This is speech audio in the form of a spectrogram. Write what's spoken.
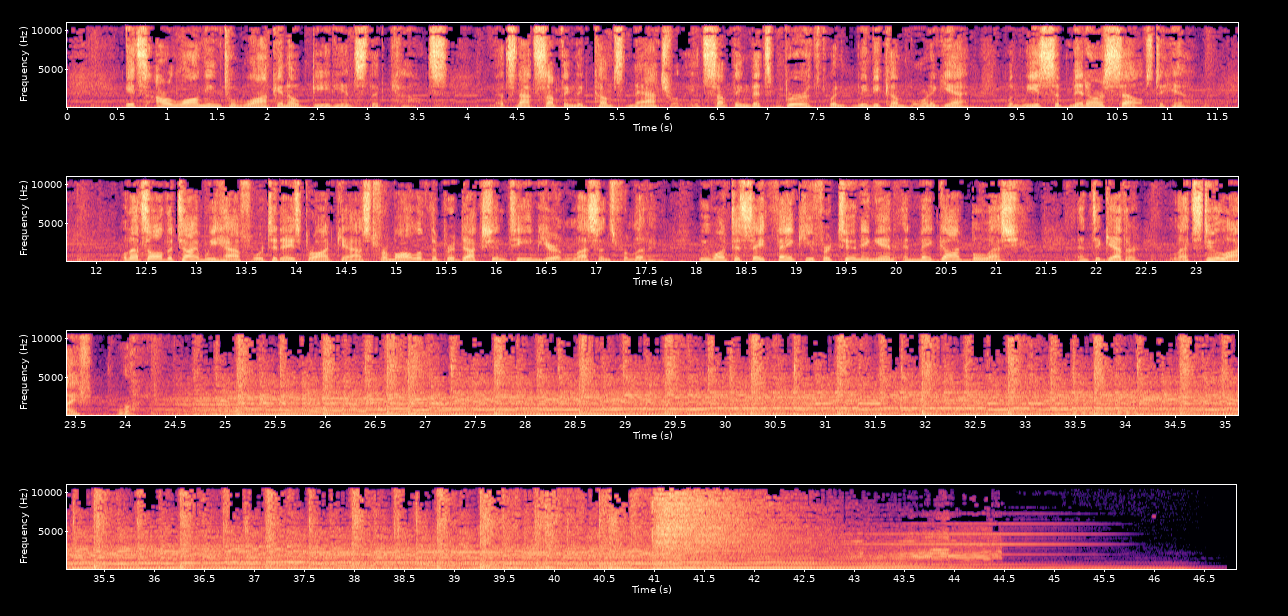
it's our longing to walk in obedience that counts. That's not something that comes naturally. It's something that's birthed when we become born again, when we submit ourselves to Him. Well, that's all the time we have for today's broadcast. From all of the production team here at Lessons for Living, we want to say thank you for tuning in and may God bless you. And together, let's do life right.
